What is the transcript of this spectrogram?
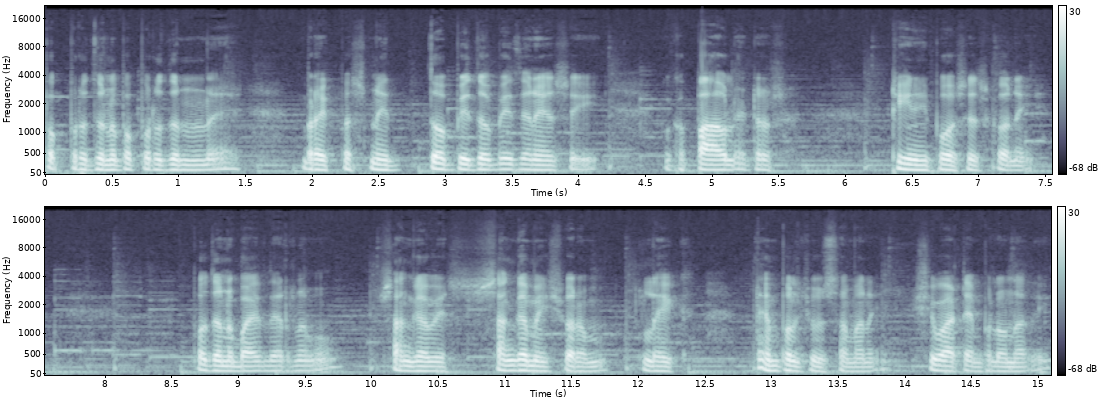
ಪಪ್ಪರದನ್ನು ಪಪ್ಪರದನ್ನೇ ಬ್ರೇಕ್ಫಾಸ್ಟ್ನ ದೊಬ್ಬಿ ದೊಬ್ಬಿ ತಿನ್ನಿಸಿ ఒక పావు లీటర్ టీని పోసేసుకొని పొద్దున బయలుదేరినాము. సంగమే సంగమేశ్వరం లేక్ టెంపుల్ చూస్తామని శివ టెంపుల్ ఉన్నది.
